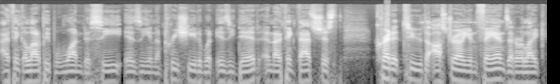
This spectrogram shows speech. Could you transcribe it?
I think a lot of people wanted to see Izzy and appreciated what Izzy did, and I think that's just credit to the Australian fans that are like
